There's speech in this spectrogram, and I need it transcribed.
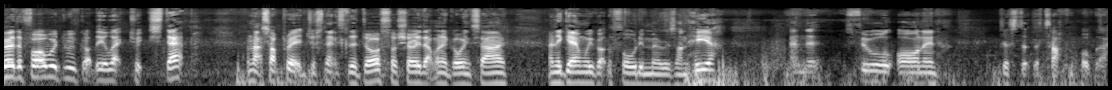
Further forward we've got the electric step and that's operated just next to the door so I'll show you that when I go inside and again we've got the folding mirrors on here and the fuel awning just at the top up there.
